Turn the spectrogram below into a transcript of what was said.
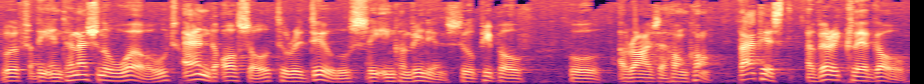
with the international world and also to reduce the inconvenience to people who arrive at Hong Kong. That is a very clear goal.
